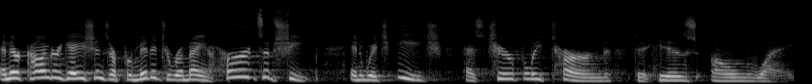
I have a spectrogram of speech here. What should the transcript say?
and their congregations are permitted to remain herds of sheep in which each has cheerfully turned to his own way.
